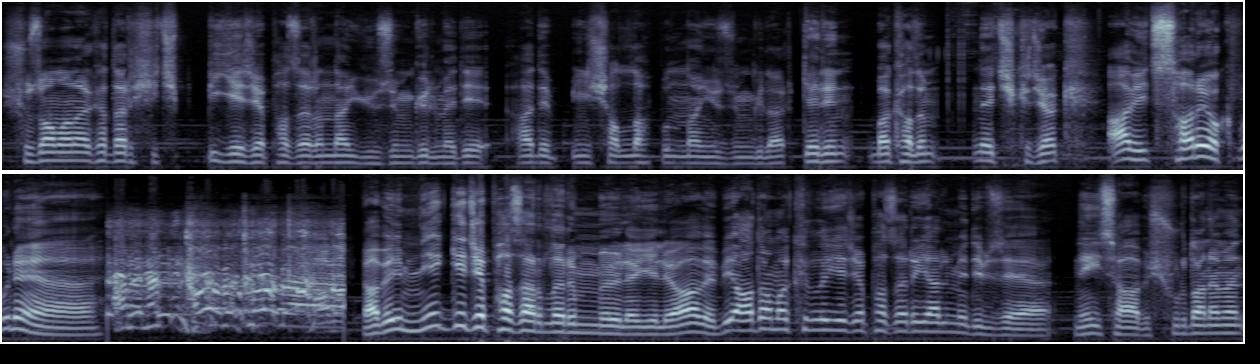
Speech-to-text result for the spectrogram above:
Şu zamana kadar hiçbir gece pazarından yüzüm gülmedi. Hadi inşallah bundan yüzüm güler. Gelin bakalım ne çıkacak. Abi hiç sarı yok bu ne ya? Ya benim niye gece pazarlarım böyle geliyor abi? Bir adam akıllı gece pazarı gelmedi bize ya. Neyse abi şuradan hemen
